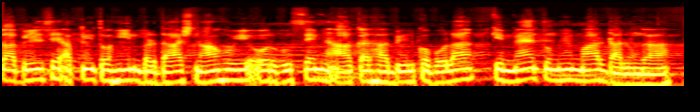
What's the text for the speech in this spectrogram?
काबिल से अपनी तोहिन बर्दाश्त ना हुई और गुस्से में आकर हबील को बोला कि मैं तुम्हें मार डालूँगा।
